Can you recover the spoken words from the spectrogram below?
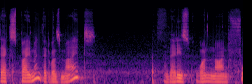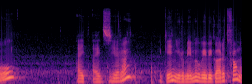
tax payment that was made, and that is 194880. Again, you remember where we got it from?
